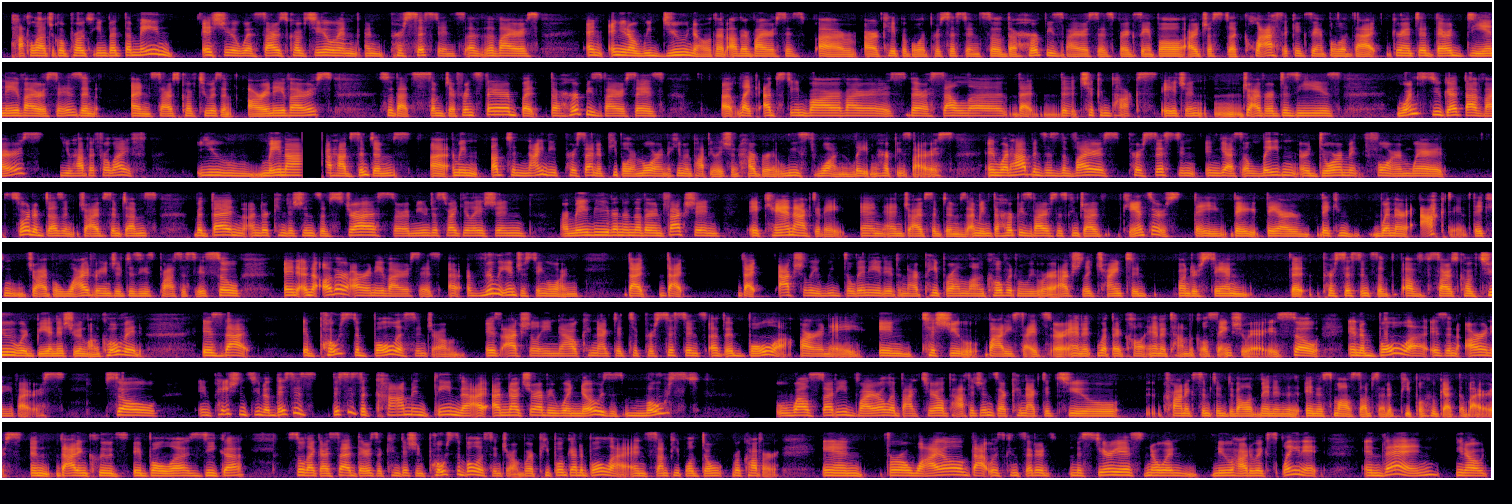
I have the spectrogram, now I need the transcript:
pathological protein, but the main issue with SARS-CoV-2 and, and persistence of the virus. And, and you know we do know that other viruses are, are capable of persistence. So the herpes viruses, for example, are just a classic example of that. Granted, they're DNA viruses, and and SARS-CoV-2 is an RNA virus, so that's some difference there. But the herpes viruses, uh, like Epstein-Barr virus, varicella, that the chickenpox agent driver of disease, once you get that virus, you have it for life. You may not have symptoms. Uh, I mean, up to 90% of people or more in the human population harbor at least one latent herpes virus. And what happens is the virus persists in, in yes, a latent or dormant form where it sort of doesn't drive symptoms, but then under conditions of stress or immune dysregulation, or maybe even another infection, it can activate and and drive symptoms. I mean, the herpes viruses can drive cancers. They they they are they can when they're active, they can drive a wide range of disease processes. So, and and other RNA viruses, a, a really interesting one that that that actually we delineated in our paper on long COVID when we were actually trying to understand that persistence of, of SARS-CoV-2 would be an issue in long COVID, is that it post-Ebola syndrome is actually now connected to persistence of Ebola RNA in tissue body sites or an, what they call anatomical sanctuaries. So, an Ebola is an RNA virus. So, in patients, you know, this is this is a common theme that I, I'm not sure everyone knows. Is most well-studied viral or bacterial pathogens are connected to chronic symptom development in a, in a small subset of people who get the virus, and that includes Ebola, Zika so, like I said, there's a condition post Ebola syndrome where people get Ebola and some people don't recover. And for a while, that was considered mysterious. No one knew how to explain it. And then, you know,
